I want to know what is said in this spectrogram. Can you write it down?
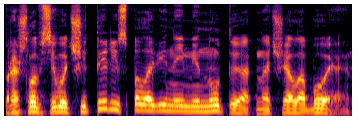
Прошло всего четыре с половиной минуты от начала боя.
